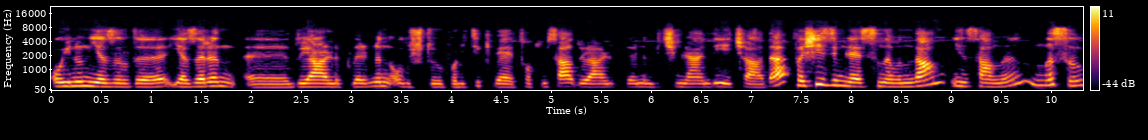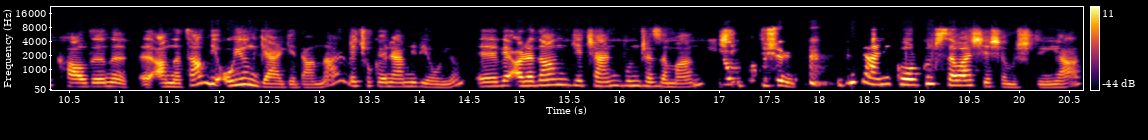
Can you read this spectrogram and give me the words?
Oyunun yazıldığı, yazarın e, duyarlılıklarının oluştuğu politik ve toplumsal duyarlılıklarının biçimlendiği çağda faşizmle sınavından insanlığın nasıl kaldığını e, anlatan bir oyun gergedanlar ve çok önemli bir oyun. E, ve aradan geçen bunca zaman işte düşünün tane korkunç savaş yaşamış dünya.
